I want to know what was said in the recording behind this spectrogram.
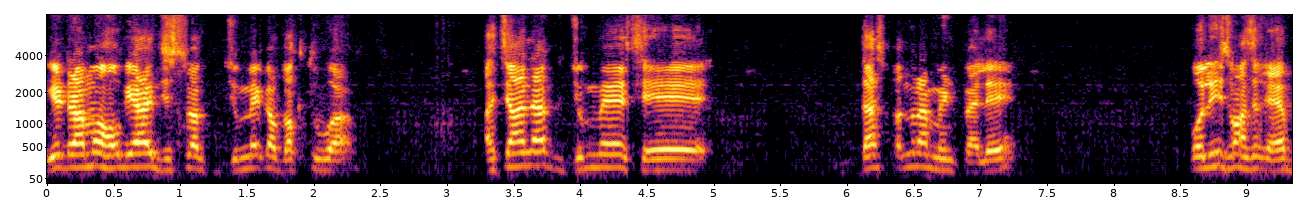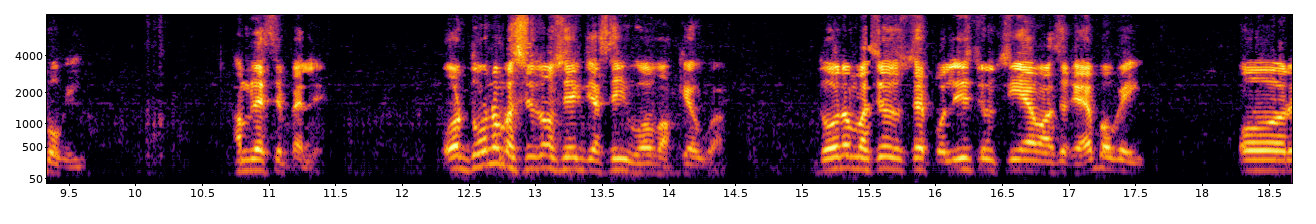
ये ड्रामा हो गया, जिस वक्त जुम्मे का वक्त हुआ अचानक जुम्मे से 10-15 मिनट पहले पुलिस वहाँ से गायब हो गई, हमले से पहले। और दोनों मस्जिदों से एक जैसे ही हुआ, वाक्य हुआ। दोनों मस्जिदों से पुलिस जो सी है, वहाँ से गायब हो गई। और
